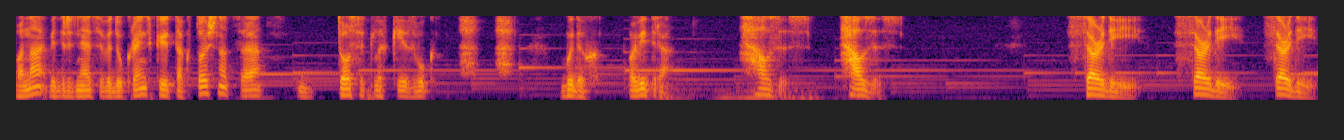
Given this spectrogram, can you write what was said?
вона відрізняється від української так точно, це досить легкий звук. Видих повітря. Houses. Houses. 30. 30. 30.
